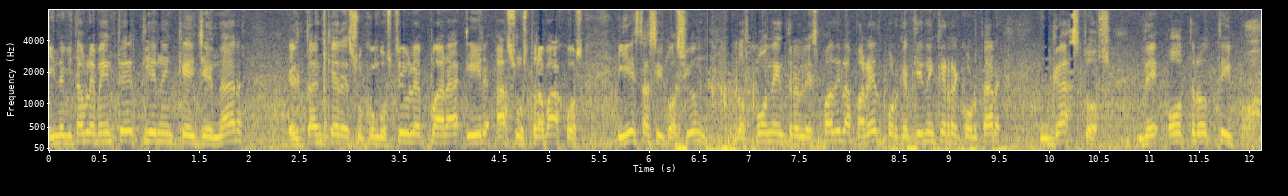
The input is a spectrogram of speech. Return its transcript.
inevitablemente tienen que llenar el tanque de su combustible para ir a sus trabajos. Y esta situación los pone entre la espada y la pared porque tienen que recortar gastos de otro tipo.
